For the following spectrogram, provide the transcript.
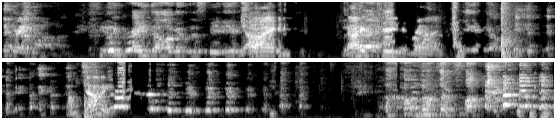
the great dog. The gray dog in this media. Nine, nine three to nine. I'm telling you. Oh, motherfucker.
